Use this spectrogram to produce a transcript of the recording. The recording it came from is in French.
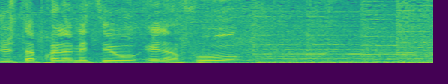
juste après la météo et l'info.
